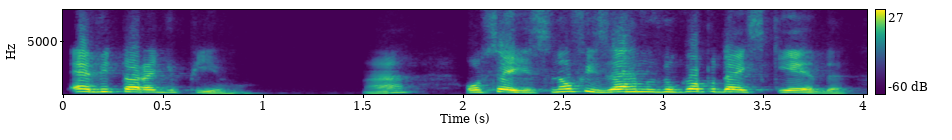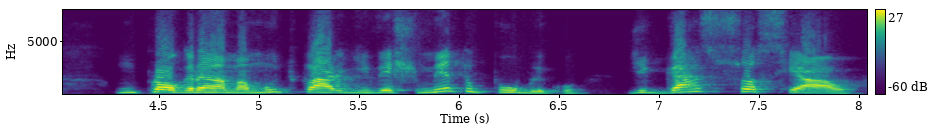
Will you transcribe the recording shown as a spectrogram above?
é vitória de pirro. Né? Ou seja, se não fizermos no campo da esquerda um programa muito claro de investimento público, de gasto social,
